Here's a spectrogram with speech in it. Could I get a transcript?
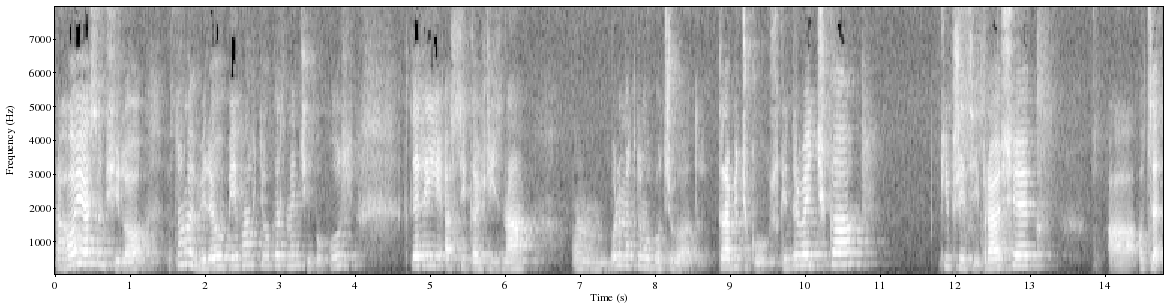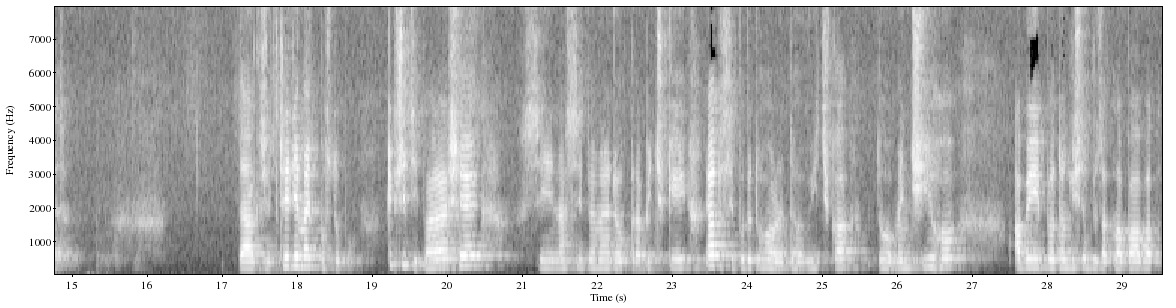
Ahoj, já jsem Šidlo a v tomhle videu bych vám chtěl ukázat menší pokus, který asi každý zná. Um, budeme k tomu potřebovat krabičku z kindervejčka, kypřící prášek a ocet. Takže přejdeme k postupu. Kypřící prášek si nasypeme do krabičky, já to sypu do toho ledovýčka, toho menšího, aby potom, když to budu zaklapávat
